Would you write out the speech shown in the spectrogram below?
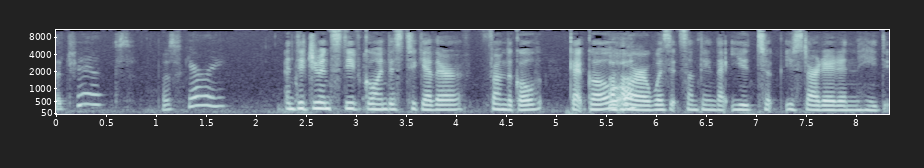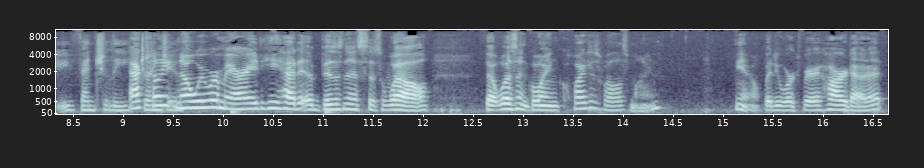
the chance. It was scary. And did you and Steve go in this together from the go get go, Uh-huh. or was it something that you took you started and he eventually joined Actually, no, we were married. He had a business as well that wasn't going quite as well as mine, you know, but he worked very hard at it.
